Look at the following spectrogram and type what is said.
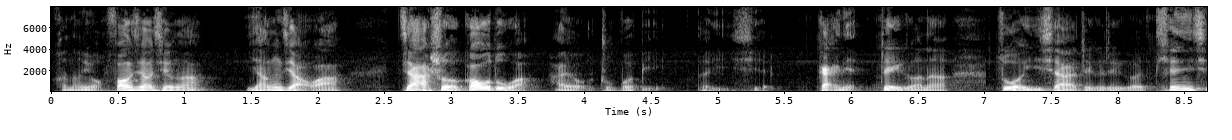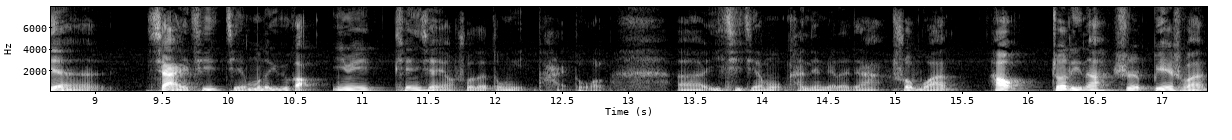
可能有方向性啊、仰角啊、架设高度啊，还有主波比的一些概念。这个呢，做一下这个这个天线下一期节目的预告，因为天线要说的东西太多了，呃，一期节目肯定给大家说不完。好，这里呢是 B H One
